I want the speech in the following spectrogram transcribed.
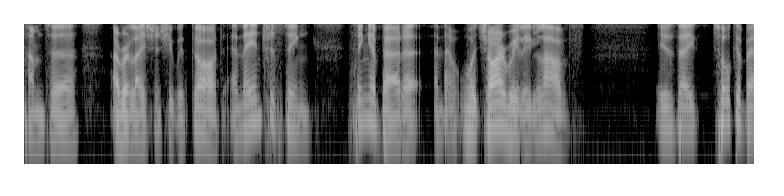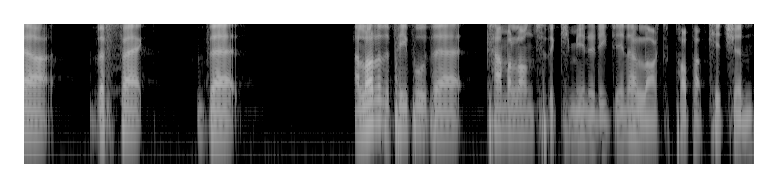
come to a relationship with God. And the interesting thing about it, and that, which I really love, is they talk about the fact that a lot of the people that come along to the community dinner like Pop Up Kitchen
